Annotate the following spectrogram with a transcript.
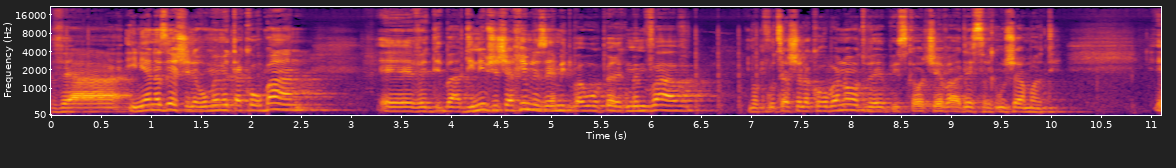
והעניין הזה של לרומם את הקורבן והדינים ששייכים לזה הם התבררו בפרק מ"ו בקבוצה של הקורבנות בפסקאות 7 עד 10 כמו שאמרתי. אמ,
